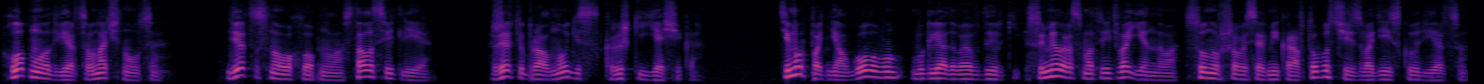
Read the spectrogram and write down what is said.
Хлопнула дверца, он очнулся. Дверца снова хлопнула, стало светлее. Жертв убрал ноги с крышки ящика. Тимур поднял голову, выглядывая в дырки, и сумел рассмотреть военного, сунувшегося в микроавтобус через водительскую дверцу.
